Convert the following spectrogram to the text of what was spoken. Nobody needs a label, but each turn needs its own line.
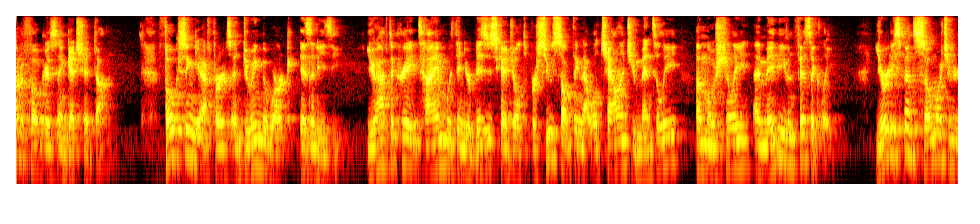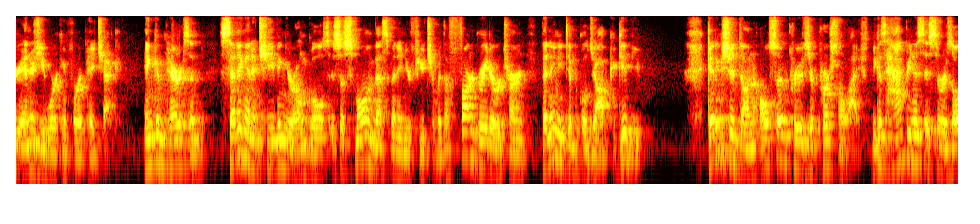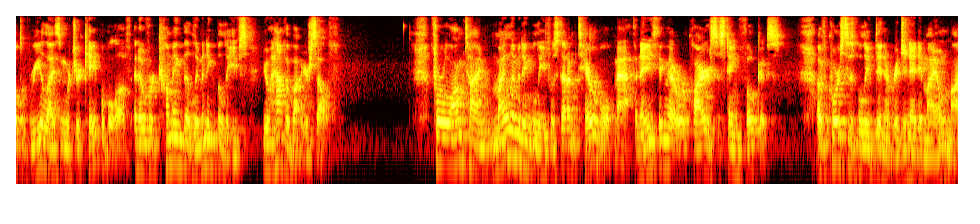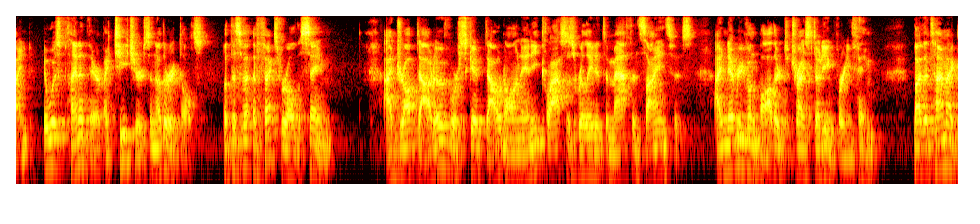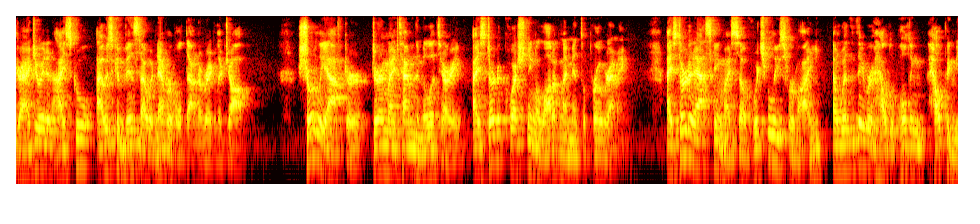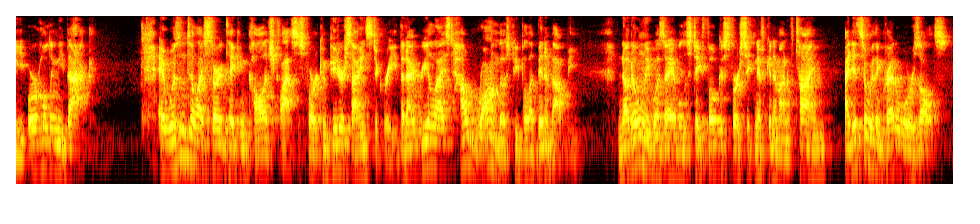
How to focus and get shit done. Focusing your efforts and doing the work isn't easy. You have to create time within your busy schedule to pursue something that will challenge you mentally, emotionally, and maybe even physically. You already spent so much of your energy working for a paycheck. In comparison, setting and achieving your own goals is a small investment in your future with a far greater return than any typical job could give you. Getting shit done also improves your personal life because happiness is the result of realizing what you're capable of and overcoming the limiting beliefs you have about yourself. For a long time, my limiting belief was that I'm terrible at math and anything that requires sustained focus. Of course, this belief didn't originate in my own mind, it was planted there by teachers and other adults, but the effects were all the same. I dropped out of or skipped out on any classes related to math and sciences I never even bothered to try studying for anything. By the time I graduated high school, I was convinced I would never hold down a regular job. Shortly after, during my time in the military, I started questioning a lot of my mental programming. I started asking myself which beliefs were mine and whether they were holding, helping me or holding me back. It wasn't until I started taking college classes for a computer science degree that I realized how wrong those people had been about me. Not only was I able to stay focused for a significant amount of time, I did so with incredible results.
